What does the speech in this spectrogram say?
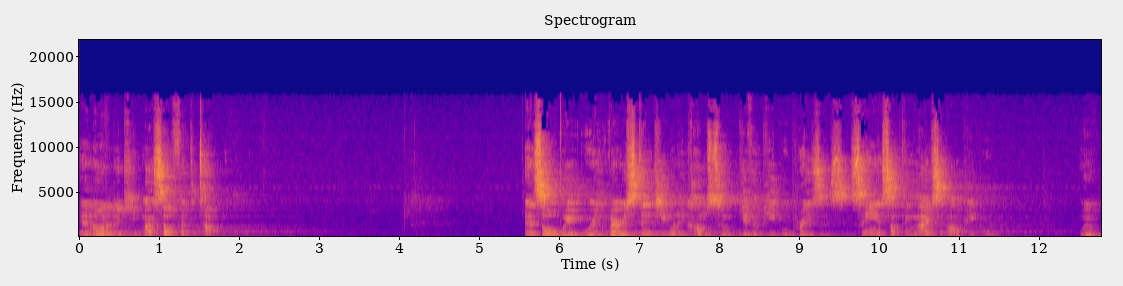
in order to keep myself at the top. And so we, we're very stingy when it comes to giving people praises, saying something nice about people. We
